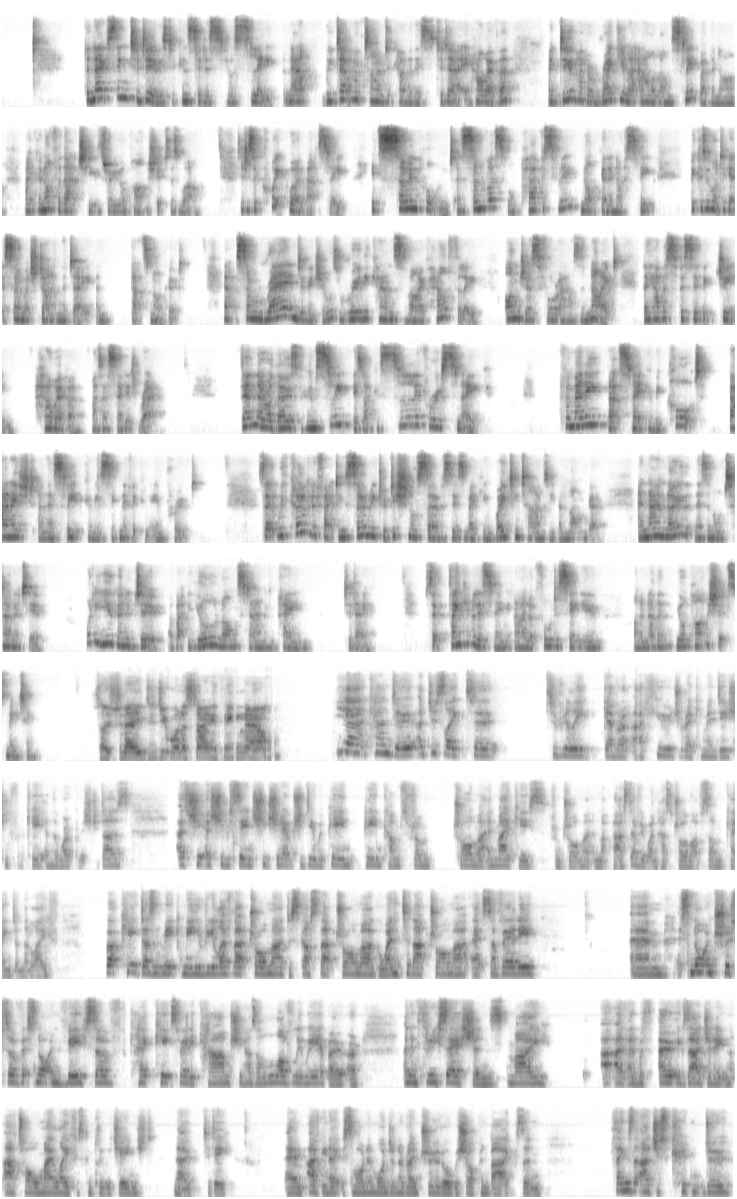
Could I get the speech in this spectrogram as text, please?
The next thing to do is to consider your sleep. Now, we don't have time to cover this today. However, I do have a regular hour long sleep webinar. I can offer that to you through your partnerships as well. So, just a quick word about sleep. It's so important, and some of us will purposefully not get enough sleep because we want to get so much done in the day, and that's not good. Now, some rare individuals really can survive healthily on just four hours a night. They have a specific gene. However, as I said, it's rare. Then there are those for whom sleep is like a slippery snake. For many, that snake can be caught, banished, and their sleep can be significantly improved. So, with COVID affecting so many traditional services, making waiting times even longer, and now know that there's an alternative, what are you going to do about your long standing pain today? So, thank you for listening, and I look forward to seeing you on another Your Partnerships meeting. So, Sinead, did you want to say anything now? Yeah, can do. I'd just like to to really give her a huge recommendation for Kate and the work that she does. As she as she was saying, she she helps you deal with pain. Pain comes from trauma. In my case, from trauma in my past. Everyone has trauma of some kind in their life. But Kate doesn't make me relive that trauma, discuss that trauma, go into that trauma. It's a very um, it's not intrusive, it's not invasive. Kate's very calm. She has a lovely way about her. And in three sessions, my and without exaggerating at all, my life has completely changed now today. Um, I've been out this morning wandering around Truro with shopping bags and things that I just couldn't do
